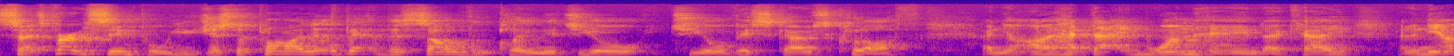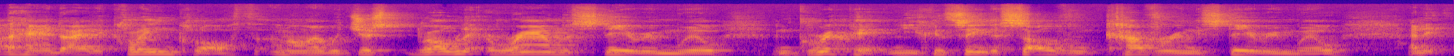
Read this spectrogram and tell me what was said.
So it's very simple. You just apply a little bit of the solvent cleaner to your to your viscose cloth and I had that in one hand, okay? And in the other hand, I had a clean cloth and I would just roll it around the steering wheel and grip it. And you can see the solvent covering the steering wheel and it,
